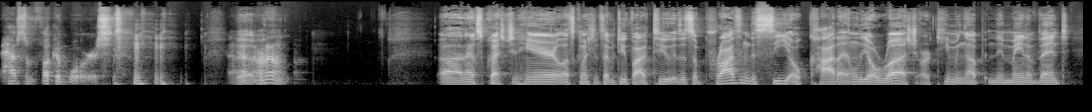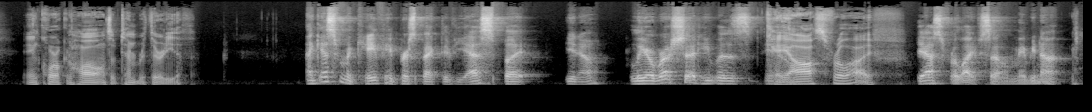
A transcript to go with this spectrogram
have some fucking wars. Yeah, I don't know. Uh, next question here. Let's question seven two five two. Is it surprising to see Okada and Lio Rush are teaming up in the main event in Korakuen Hall on September thirtieth? I guess from a kayfabe perspective, yes, but you know, Lio Rush said he was you know, Chaos for life. yes for life, so maybe not.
